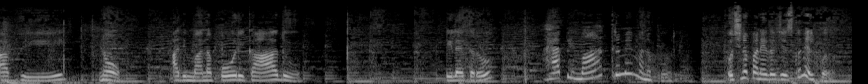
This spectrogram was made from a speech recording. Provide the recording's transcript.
అభి నో అది మన పోరి కాదు. వీలైతారు హ్యాపీ మాత్రమే మన పోరి. వచ్చిన పని ఏదో చేసుకుని వెళ్ళిపోదాం.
